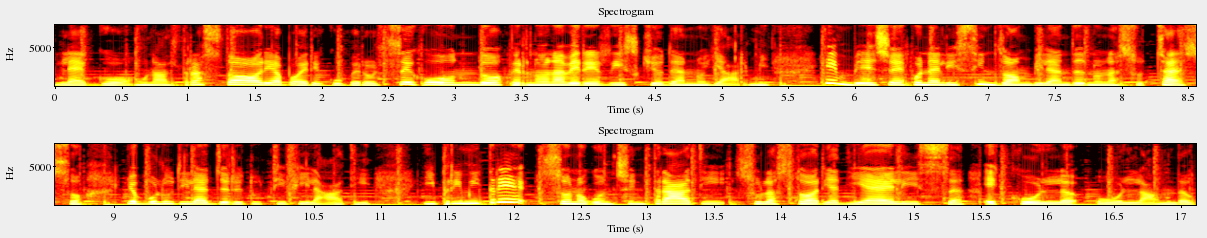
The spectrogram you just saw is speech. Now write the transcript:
leggo un'altra storia, poi recupero il secondo per non avere il rischio di annoiarmi. E invece con Alice in Zombieland non è successo, li ho voluti leggere tutti filati. I primi tre sono concentrati sulla storia di Alice e Cole Holland.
